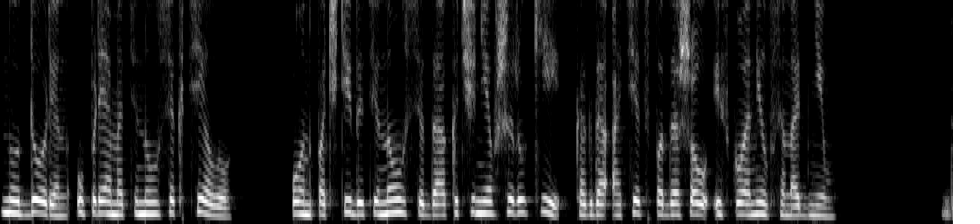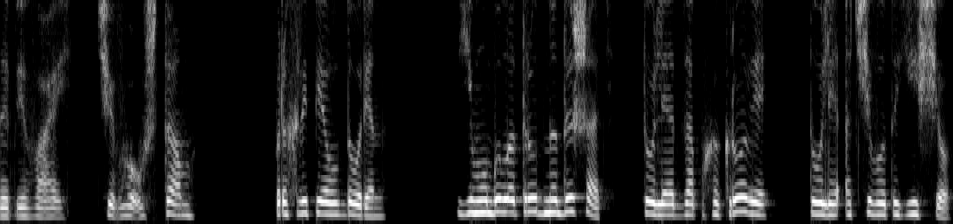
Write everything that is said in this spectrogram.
Но Дорин упрямо тянулся к телу. Он почти дотянулся до окоченевшей руки, когда отец подошел и склонился над ним. «Добивай, чего уж там», – прохрипел Дорин. Ему было трудно дышать, то ли от запаха крови, то ли от чего-то еще.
